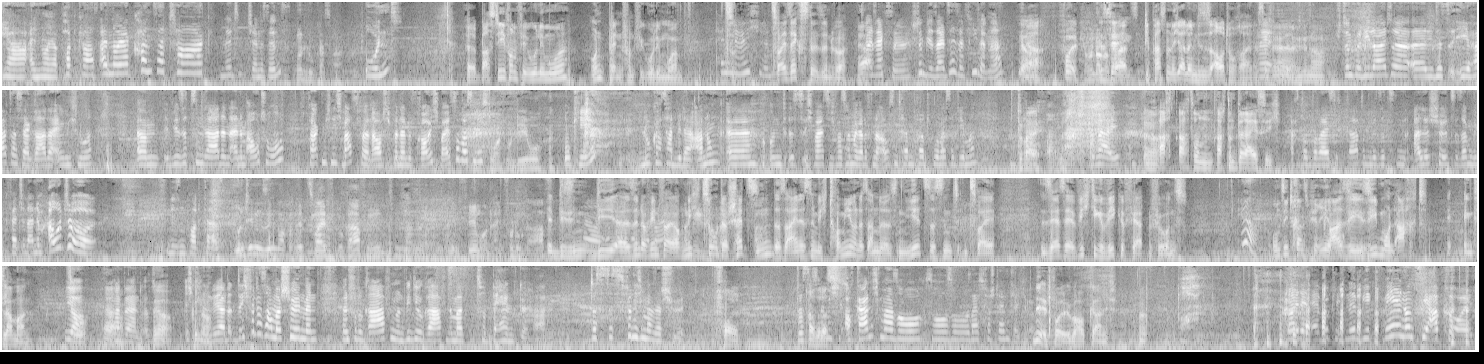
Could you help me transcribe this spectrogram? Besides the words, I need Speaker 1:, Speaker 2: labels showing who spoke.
Speaker 1: ja, ein neuer Podcast, ein neuer Konzert-Talk mit Janisons
Speaker 2: Und Lukas Arnold.
Speaker 1: und
Speaker 3: Äh, Basti von Figulimur.
Speaker 4: Und Ben von Figulimur.
Speaker 1: Hallöchen.
Speaker 4: Zwei Sechstel sind wir.
Speaker 1: Zwei Sechsel. Stimmt, ihr seid sehr, sehr viele, ne?
Speaker 4: Ja,
Speaker 3: Ja.
Speaker 4: voll. ja.
Speaker 3: Die passen nicht alle in dieses Auto rein. Das ist das
Speaker 1: Nee.
Speaker 4: ja, genau.
Speaker 1: Stimmt, für die Leute, äh, die das, ihr hört das ja gerade eigentlich nur. Ähm, wir sitzen gerade in einem Auto. Frag mich nicht, was für ein Auto. Ich bin eine Frau, ich weiß sowas nicht.
Speaker 2: Ford Mondeo.
Speaker 1: Okay. Lukas hat wieder Ahnung. Äh, und ist, ich weiß nicht, was haben wir gerade für eine Außentemperatur? Weiß das jemand?
Speaker 4: Drei.
Speaker 1: Drei.
Speaker 3: Acht- 38.
Speaker 1: 38 Grad und wir sitzen alle schön zusammengequetscht in einem Auto für diesen Podcast.
Speaker 2: Und hinten sind noch äh, zwei Fotografen, beziehungsweise ein Filmer und ein Fotograf.
Speaker 4: Die, sind, die äh, sind auf jeden Fall auch nicht zu unterschätzen. Das eine ist nämlich Tommy und das andere ist Nils. Das sind zwei sehr, sehr wichtige Weggefährten für uns.
Speaker 1: Ja.
Speaker 3: Und sie transpirieren.
Speaker 4: Quasi sieben und acht in Klammern.
Speaker 1: Ja,
Speaker 4: So.
Speaker 1: von
Speaker 3: Ja.
Speaker 1: der Band. Also
Speaker 4: Ja,
Speaker 1: ich
Speaker 4: genau.
Speaker 1: kenn- ja, ich finde das auch mal schön, wenn, wenn Fotografen und Videografen immer zur Band gehören. Das, das finde ich immer sehr schön.
Speaker 3: Voll.
Speaker 1: Das
Speaker 3: Also
Speaker 1: ist
Speaker 3: das-
Speaker 1: nämlich auch gar nicht mal so, so, so selbstverständlich.
Speaker 4: Nee, voll, überhaupt gar nicht. Ja.
Speaker 1: Leute, ey, wirklich, ne? wir quälen uns hier ab für euch.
